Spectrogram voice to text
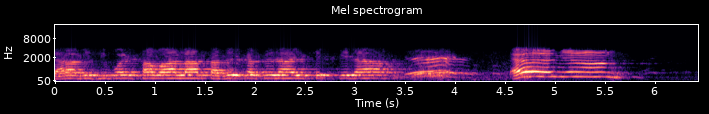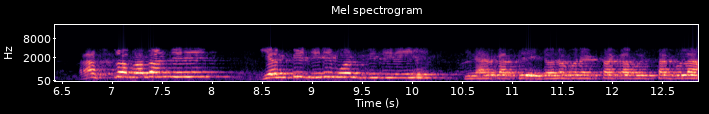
যারা বেশি পয়সাওয়ালা, তাদের কাছে নাই, ঠিক কিনা রাষ্ট্রপ্রধান যিনি এমপি যিনি, মন্ত্রী যিনি, তিনার কাছে জনগণের টাকা পয়সা গুলা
